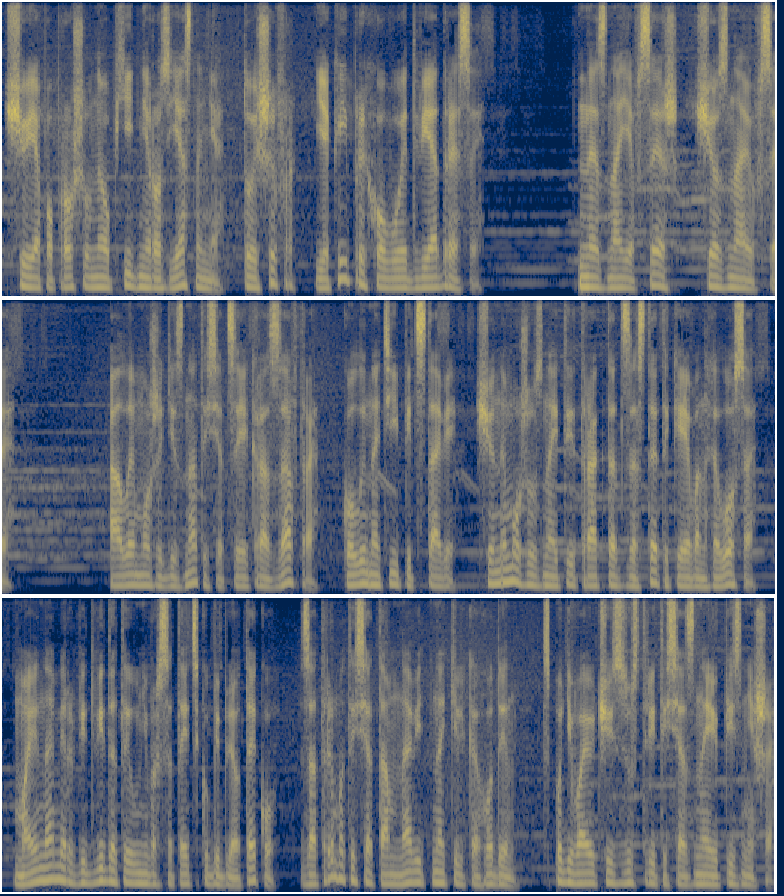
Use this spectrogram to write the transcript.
що я попрошу необхідні роз'яснення, той шифр, який приховує дві адреси. Не знає все ж, що знаю все. Але може дізнатися це якраз завтра, коли на тій підставі, що не можу знайти трактат з естетики Евангелоса, маю намір відвідати університетську бібліотеку, затриматися там навіть на кілька годин, сподіваючись зустрітися з нею пізніше.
